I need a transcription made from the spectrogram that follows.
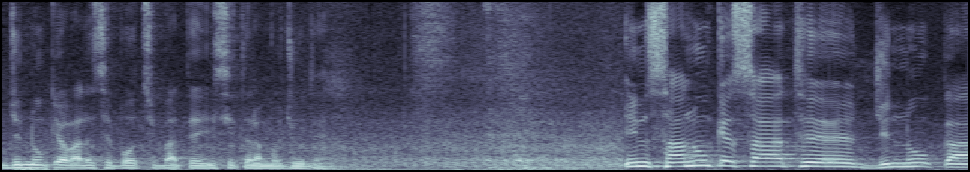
जिन्नों के हवाले से बहुत सी बातें इसी तरह मौजूद हैं। इंसानों के साथ जिन्नों का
